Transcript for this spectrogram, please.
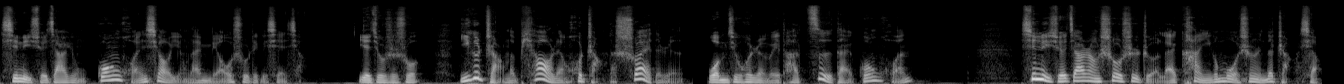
心理学家用光环效应来描述这个现象。也就是说，一个长得漂亮或长得帅的人，我们就会认为他自带光环。心理学家让受试者来看一个陌生人的长相，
